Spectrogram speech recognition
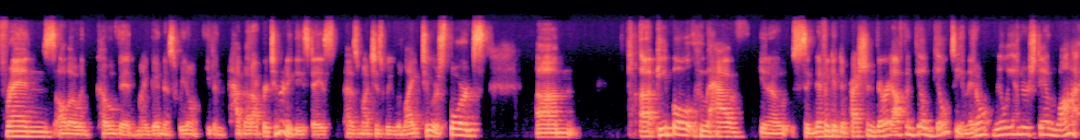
friends. Although in COVID, my goodness, we don't even have that opportunity these days as much as we would like to, or sports. Um, uh, people who have you know significant depression very often feel guilty and they don't really understand why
